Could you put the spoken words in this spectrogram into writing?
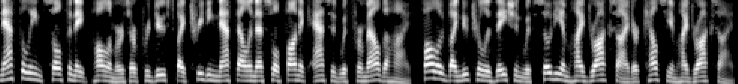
Naphthalene sulfonate polymers are produced by treating naphthalene-sulfonic acid with formaldehyde, followed by neutralization with sodium hydroxide or calcium hydroxide.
